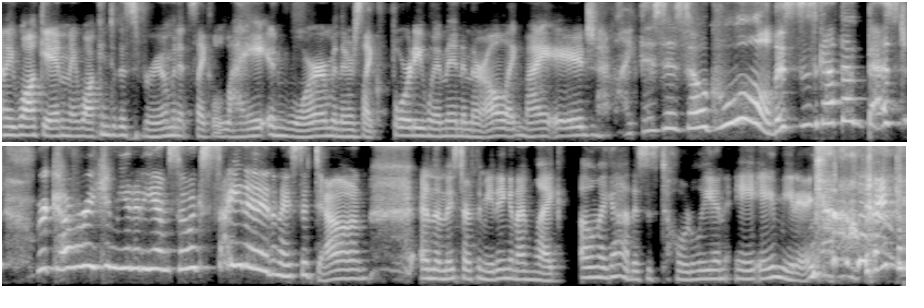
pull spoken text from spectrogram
and I walk in and I walk into this room and it's like light and warm and there's like 40 women and they're all like my age. And I'm like, this is so cool. This has got the best recovery community. I'm so excited. And I sit down and then they start the meeting and I'm like, oh my God, this is totally an AA meeting. like,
